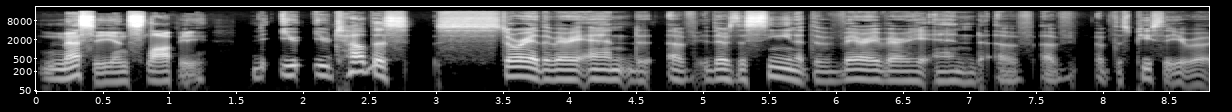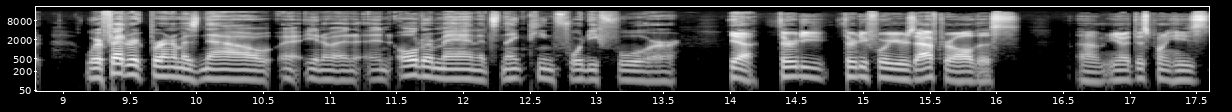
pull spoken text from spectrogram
messy and sloppy, You you tell this story at the very end of there's the scene at the very very end of of, of this piece that you wrote where Frederick Burnham is now uh, you know an, an older man. It's 1944. Yeah, 30, 34 years after all this, um, you know, at this point he's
